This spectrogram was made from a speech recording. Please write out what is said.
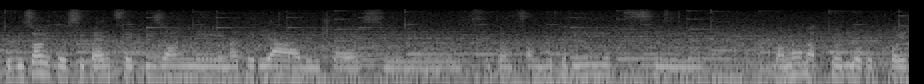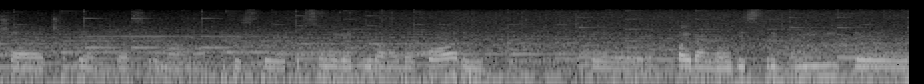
perché di solito si pensa ai bisogni materiali, cioè si, si pensa a nutrirsi, ma non a quello che poi c'è, dentro l'essere umano, anche queste persone che arrivano da fuori eh, poi vengono distribuite,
